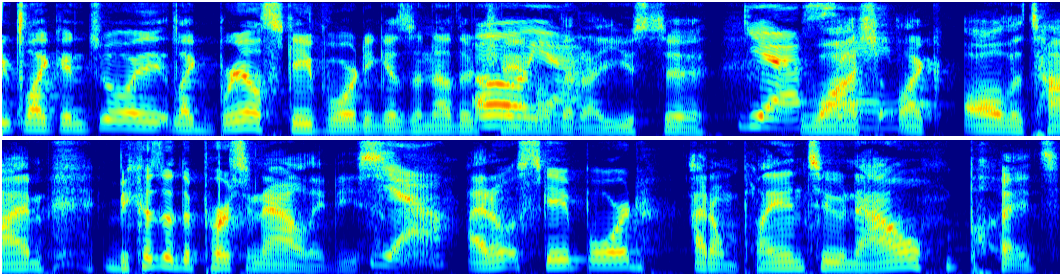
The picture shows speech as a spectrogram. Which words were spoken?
I like enjoy like Braille skateboarding is another Oh, channel yeah. that I used to Yeah, watch same. like all the time because of the personalities. Yeah. I don't skateboard. I don't plan to now, but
